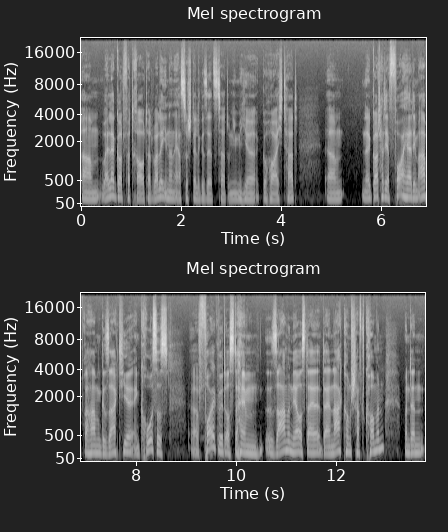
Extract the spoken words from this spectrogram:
ähm, weil er Gott vertraut hat, weil er ihn an erste Stelle gesetzt hat und ihm hier gehorcht hat. Ähm, ne, Gott hat ja vorher dem Abraham gesagt, hier ein großes äh, Volk wird aus deinem Samen, ja, aus deiner, deiner Nachkommenschaft kommen. Und dann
